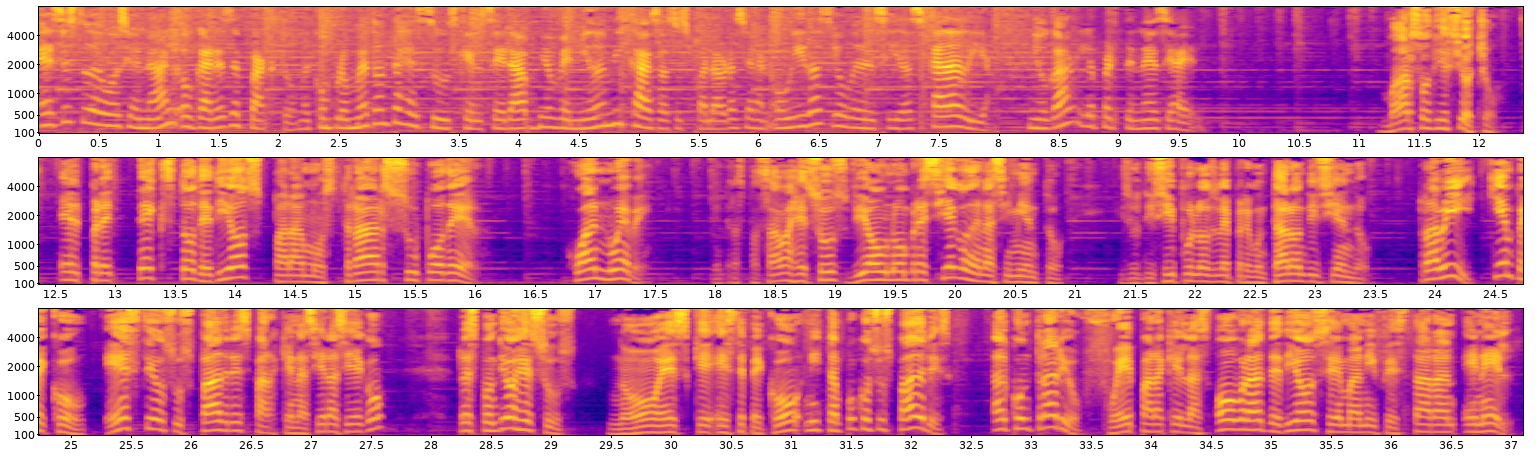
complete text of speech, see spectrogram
Este es tu devocional Hogares de Pacto. Me comprometo ante Jesús que Él será bienvenido en mi casa, sus palabras serán oídas y obedecidas cada día. Mi hogar le pertenece a Él. Marzo 18. El pretexto de Dios para mostrar su poder. Juan 9. Mientras pasaba Jesús vio a un hombre ciego de nacimiento, y sus discípulos le preguntaron diciendo, Rabí, ¿quién pecó, este o sus padres, para que naciera ciego? Respondió Jesús, no es que éste pecó, ni tampoco sus padres. Al contrario, fue para que las obras de Dios se manifestaran en él.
